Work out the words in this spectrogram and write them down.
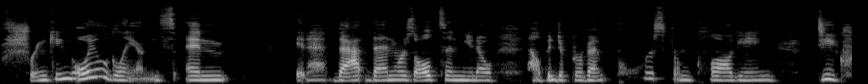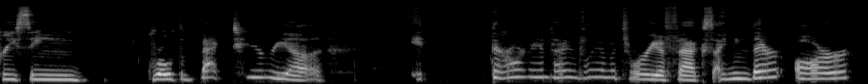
shrinking oil glands and it that then results in you know helping to prevent pores from clogging, decreasing growth of bacteria. It there are anti-inflammatory effects. I mean, there are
